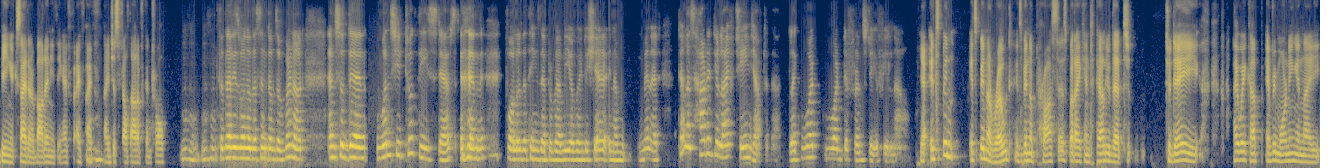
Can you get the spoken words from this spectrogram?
being excited about anything i i i hmm i just felt out of control hmm hmm So that is one of the symptoms of burnout. And so then once you took these steps and followed the things that probably you're going to share in a minute, tell us how did your life change after that? Like what what difference do you feel now? yeah it's been it's been a road it's been a process but i can tell you that today i wake up every morning and i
